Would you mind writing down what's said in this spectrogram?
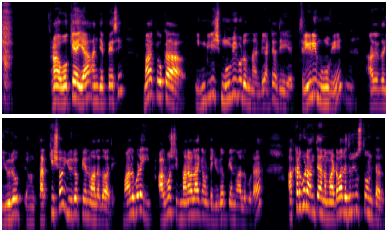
హా. "ఆ, ఓకే అయ్యా అని చెప్పేసి మనకి ఒక ఇంగ్లీష్ మూవీ కూడా ఉందండి. అంటే అది త్రీ డి మూవీ. అది యూరోప్ టర్కిషో యూరోపియన్ వాళ్ళదో అది. వాళ్ళు కూడా ఆల్మోస్ట్ మనలాగే ఉంటాయి యూరోపియన్ వాళ్ళు కూడా. అక్కడ కూడా అంతే అన్నమాట. వాళ్ళు ఎదురు చూస్తూ ఉంటారు.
